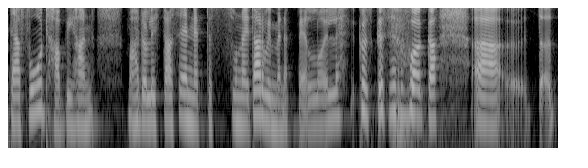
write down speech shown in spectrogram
Tämä Food Hubihan mahdollistaa sen, että sun ei tarvitse mennä pelloille, koska se ruoka ää, t-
